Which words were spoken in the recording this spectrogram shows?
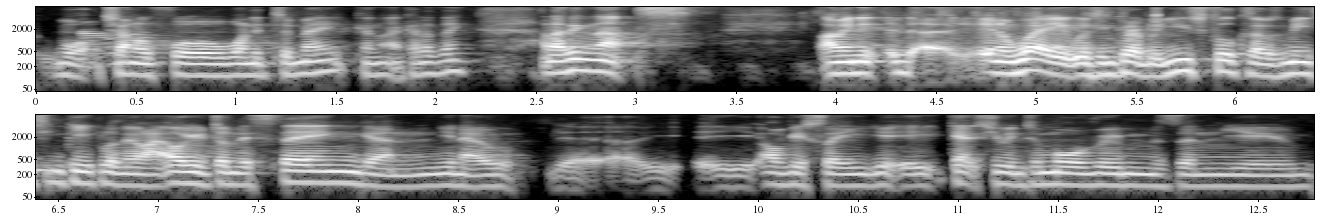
what oh. Channel 4 wanted to make and that kind of thing. And I think that's, I mean, it, uh, in a way, it was incredibly useful because I was meeting people and they're like, "Oh, you've done this thing," and you know, uh, obviously, it gets you into more rooms than you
